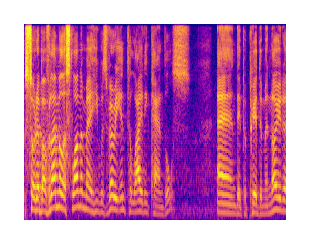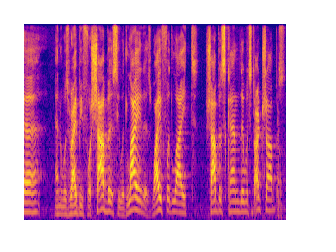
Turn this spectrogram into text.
So Rabbi Avlam Eslaname, he was very into lighting candles, and they prepared the menorah, and it was right before Shabbos. He would light, his wife would light Shabbos candle. They would start Shabbos.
